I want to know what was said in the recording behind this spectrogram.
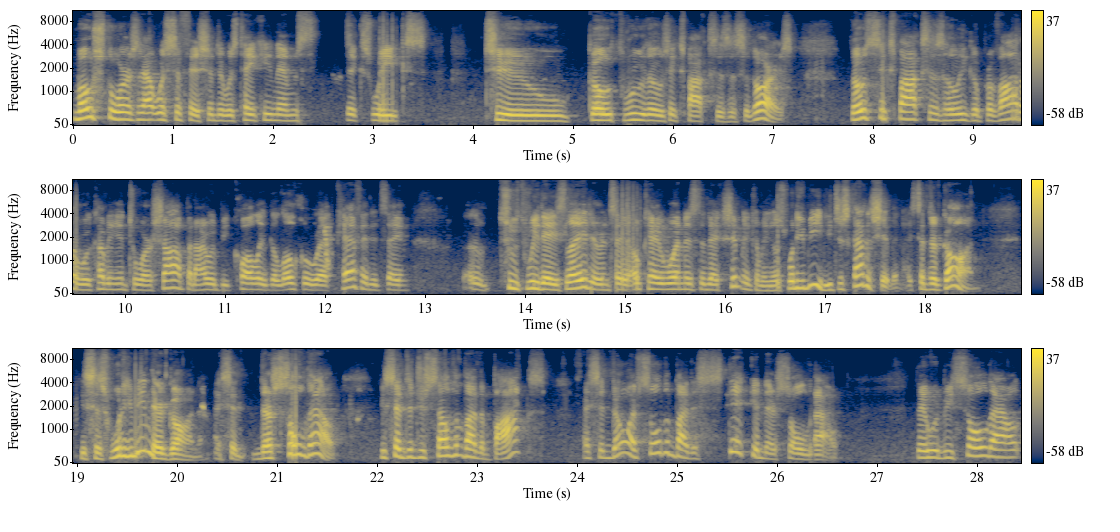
Most stores, that was sufficient. It was taking them six weeks to go through those six boxes of cigars. Those six boxes of Liga Privada were coming into our shop, and I would be calling the local rep Kevin and saying, uh, two, three days later and say, okay, when is the next shipment coming? He goes, what do you mean? You just got a shipment. I said, they're gone. He says, what do you mean they're gone? I said, they're sold out. He said, did you sell them by the box? I said, no, I've sold them by the stick and they're sold out. They would be sold out.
